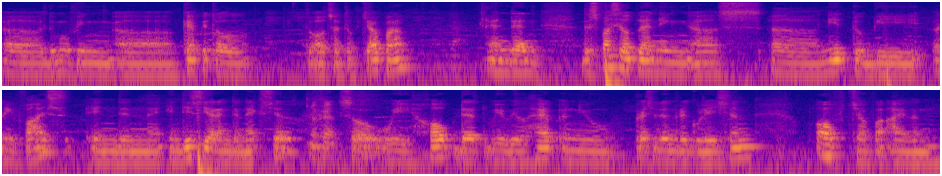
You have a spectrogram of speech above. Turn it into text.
uh, the moving uh, capital to outside of Java, and then the spatial planning uh, uh, need to be revised in the in this year and the next year. Okay. So we hope that we will have a new president regulation of Java Island,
